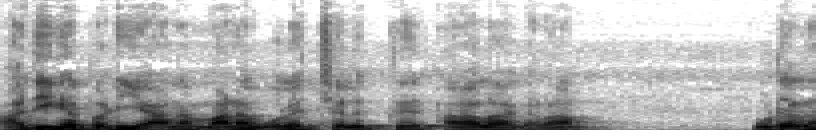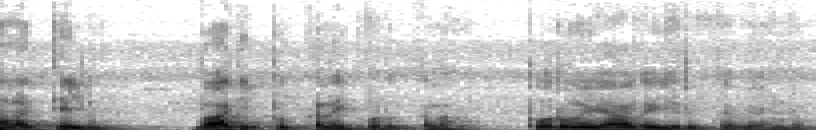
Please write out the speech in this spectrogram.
அதிகப்படியான மன உளைச்சலுக்கு ஆளாகலாம். உடல் நலத்தில் பாதிப்புகளை கொடுக்கலாம். பொறுமையாக இருக்க வேண்டும்.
